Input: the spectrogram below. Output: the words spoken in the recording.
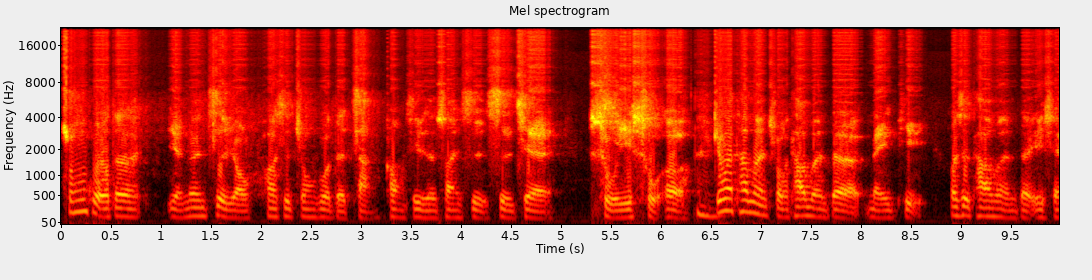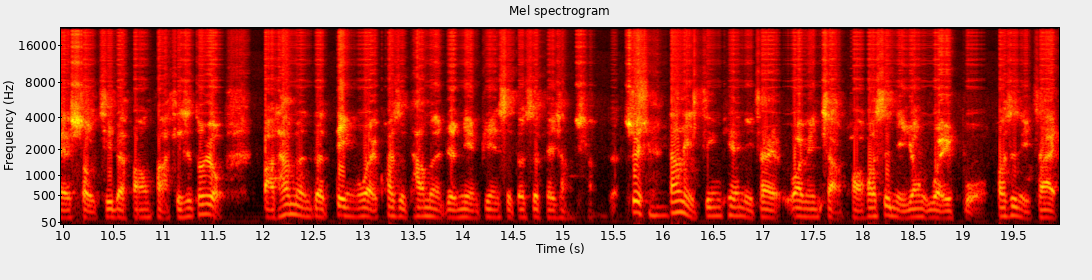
中国的。言论自由或是中国的掌控，其实算是世界数一数二，因为他们从他们的媒体或是他们的一些手机的方法，其实都有把他们的定位或是他们人脸辨识都是非常强的。所以，当你今天你在外面讲话，或是你用微博，或是你在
